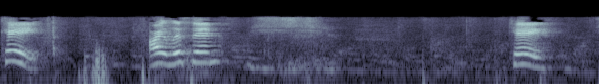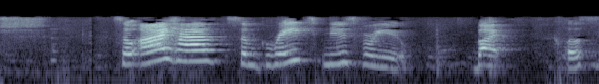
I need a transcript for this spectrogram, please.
Okay. All right, listen. Okay. So I have some great news for you. But, close.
